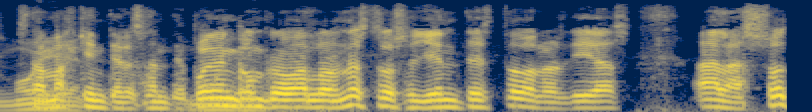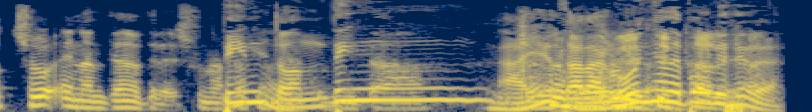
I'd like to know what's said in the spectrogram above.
Muy está más que interesante. Muy Pueden bien. comprobarlo nuestros oyentes todos los días a las 8 en Antena 3. Una Tin, pequeña ton, tin. puntita. Ahí está la cuña de publicidad.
